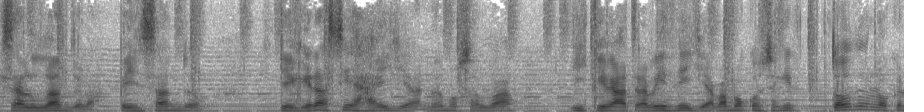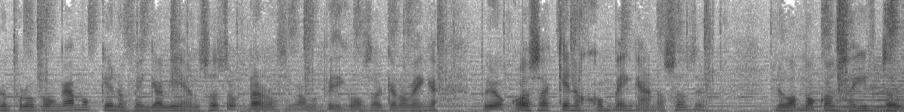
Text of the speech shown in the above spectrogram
saludándola, pensando que gracias a ella nos hemos salvado y que a través de ella vamos a conseguir todo lo que nos propongamos que nos venga bien a nosotros. Claro, si vamos a pedir cosas que nos vengan, pero cosas que nos convengan a nosotros, lo vamos a conseguir todo.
